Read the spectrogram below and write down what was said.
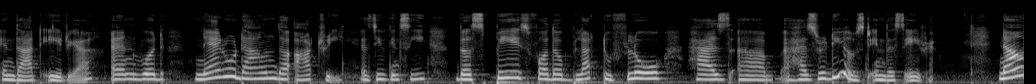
in that area and would narrow down the artery as you can see the space for the blood to flow has uh, has reduced in this area now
